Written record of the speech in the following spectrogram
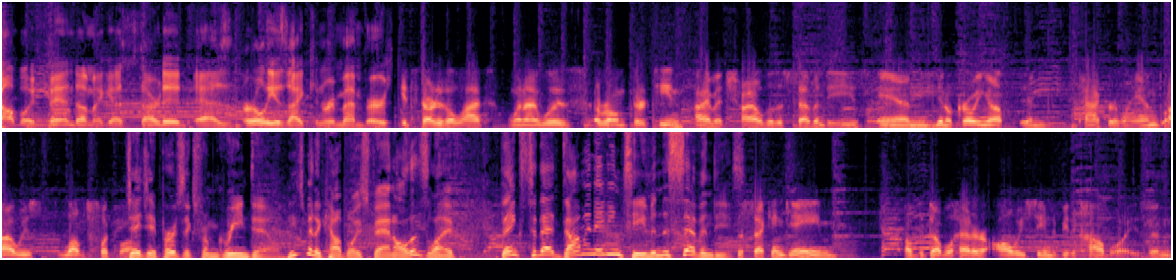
My cowboy fandom, I guess, started as early as I can remember. It started a lot when I was around 13. I'm a child of the 70s, and, you know, growing up in Packerland, I always loved football. JJ Perfect's from Greendale. He's been a Cowboys fan all his life, thanks to that dominating team in the 70s. The second game of the doubleheader always seemed to be the Cowboys, and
